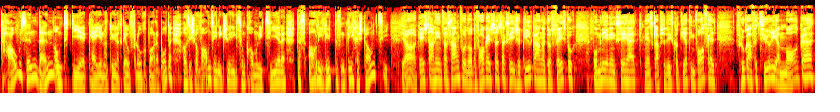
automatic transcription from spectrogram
Tausenden und die gehen natürlich auf fruchtbaren Boden. Also es ist schon wahnsinnig schwierig zu kommunizieren, dass alle Leute auf dem gleichen Stand sind. Ja, gestern habe ich interessant gefunden, oder vorgestern es ein Bild gegangen durch Facebook, wo man irgendwie gesehen hat, wir haben es glaube ich schon diskutiert im Vorfeld, Flughafen Zürich am Morgen,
